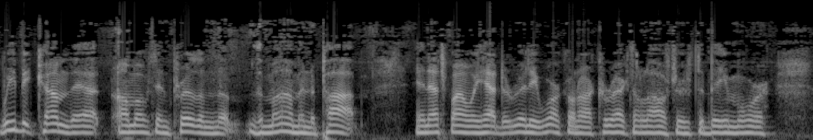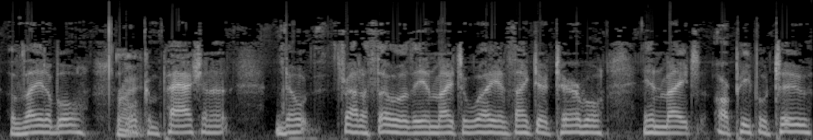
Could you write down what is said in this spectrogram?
we become that almost in prison, the, the mom and the pop, and that's why we had to really work on our correctional officers to be more available, more compassionate. Don't try to throw the inmates away and think they're terrible. Inmates are people too,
